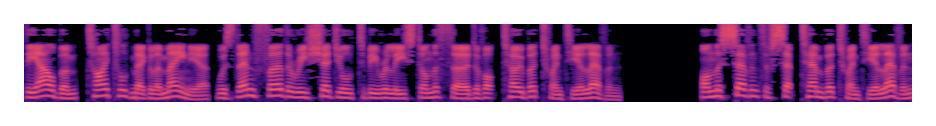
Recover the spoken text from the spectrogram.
The album, titled Megalomania, was then further rescheduled to be released on 3 October 2011. On 7 September 2011,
